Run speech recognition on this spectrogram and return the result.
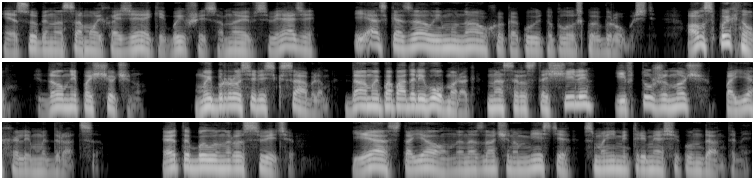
и особенно самой хозяйки, бывшей со мной в связи, я сказал ему на ухо какую-то плоскую грубость. Он вспыхнул и дал мне пощечину. Мы бросились к саблям, дамы попадали в обморок, нас растащили, и в ту же ночь поехали мы драться. Это было на рассвете. Я стоял на назначенном месте с моими тремя секундантами.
